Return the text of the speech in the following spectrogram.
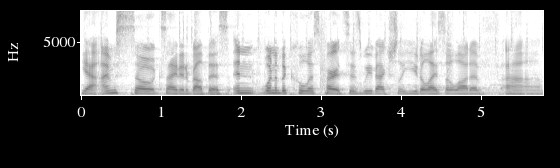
Yeah, I'm so excited about this. And one of the coolest parts is we've actually utilized a lot of um,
